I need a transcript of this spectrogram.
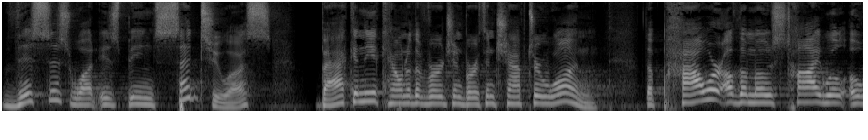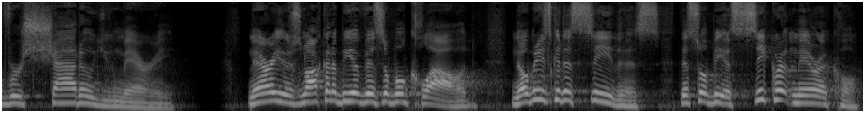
This is what is being said to us back in the account of the virgin birth in chapter 1. The power of the Most High will overshadow you, Mary. Mary, there's not going to be a visible cloud. Nobody's going to see this. This will be a secret miracle.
